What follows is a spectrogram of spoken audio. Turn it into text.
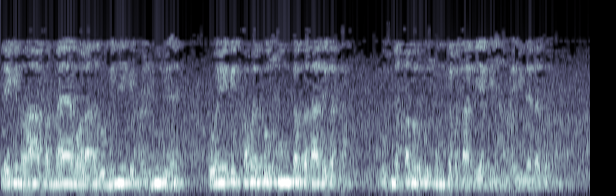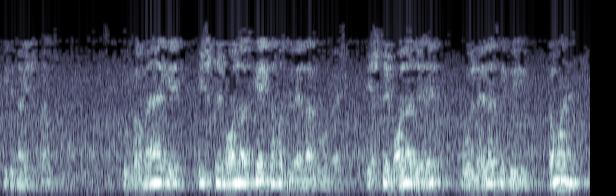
لیکن وہاں فرمایا مولانا رومی نے کہ مجنو جو ہے، وہ ایک ایک قبر کو سون کر بتا دیتا تھا۔ اس نے قبر کو سون کر بتا دیا کہ یہاں میری لیلا دفن کتنا عشق تھا اس کو۔ تو فرمایا کہ عشق مولا کے کمت لیلا بول عشق مولا جو ہے، وہ لیلا سے کوئی کم ہے۔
